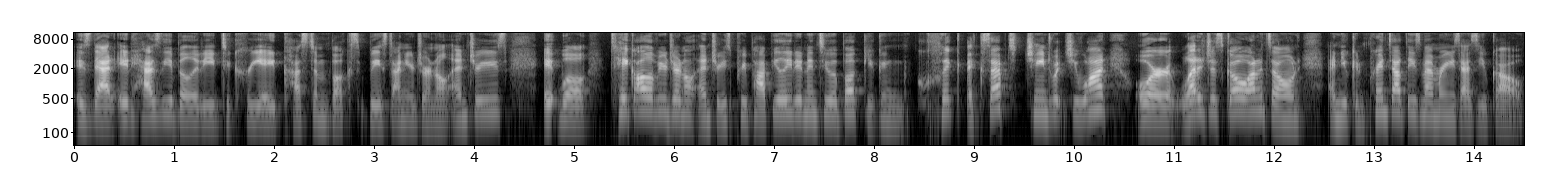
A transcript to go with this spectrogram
is that it has the ability to create custom books based on your journal entries. It will take all of your journal entries pre populated into a book. You can click accept, change what you want, or let it just go on its own, and you can print out these memories as you go.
